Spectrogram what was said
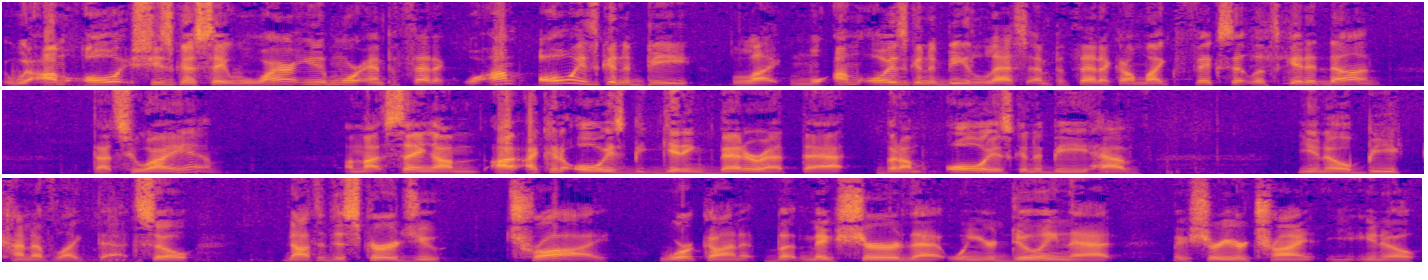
I'm always. She's going to say, "Well, why aren't you more empathetic?" Well, I'm always going to be like. I'm always going to be less empathetic. I'm like, fix it. Let's get it done. That's who I am. I'm not saying I'm. I, I can always be getting better at that, but I'm always going to be have, you know, be kind of like that. So, not to discourage you, try work on it, but make sure that when you're doing that, make sure you're trying. You know,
